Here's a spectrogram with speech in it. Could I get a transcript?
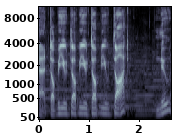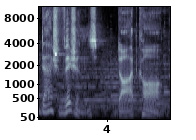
at www.new-visions.com.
